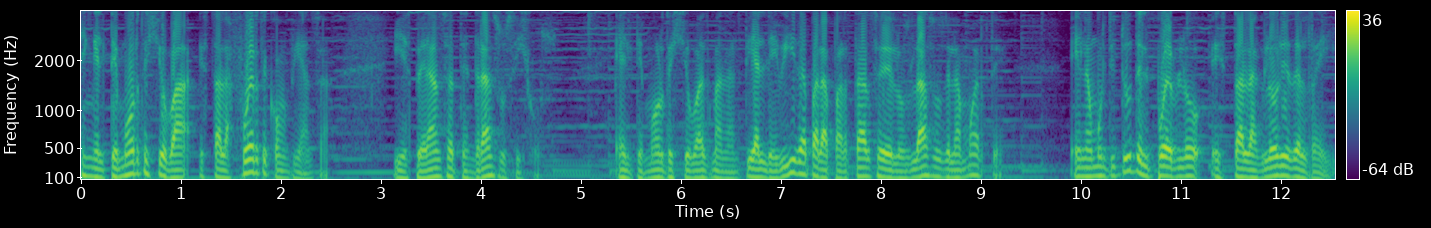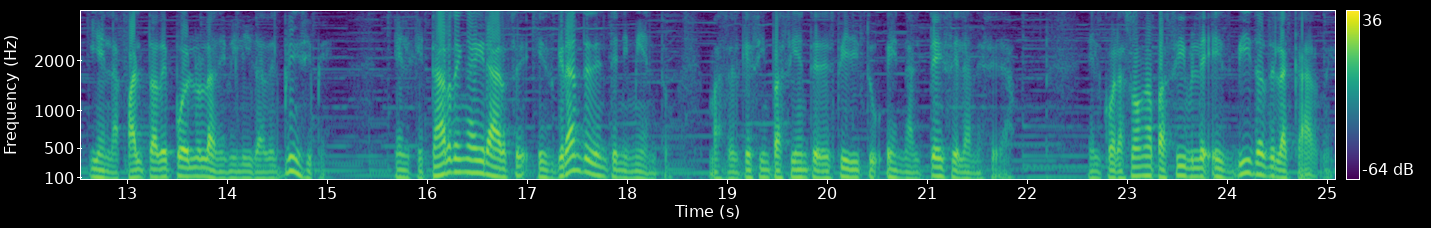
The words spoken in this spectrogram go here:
En el temor de Jehová está la fuerte confianza, y esperanza tendrán sus hijos. El temor de Jehová es manantial de vida para apartarse de los lazos de la muerte. En la multitud del pueblo está la gloria del rey, y en la falta de pueblo la debilidad del príncipe. El que tarda en airarse es grande de entendimiento, mas el que es impaciente de espíritu enaltece la necedad. El corazón apacible es vida de la carne,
